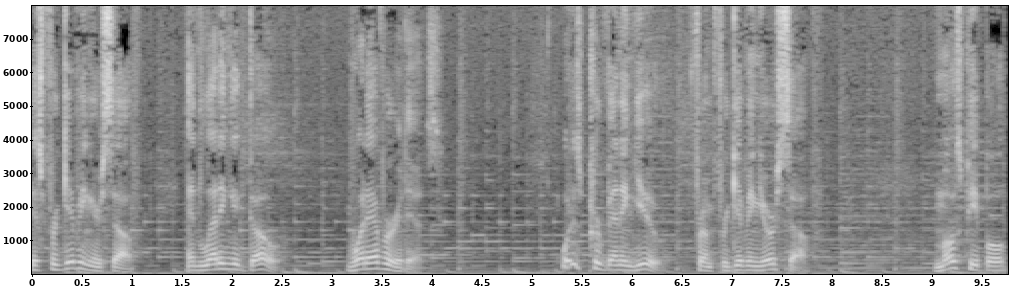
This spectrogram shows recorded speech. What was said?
is forgiving yourself and letting it go, whatever it is. What is preventing you from forgiving yourself? Most people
